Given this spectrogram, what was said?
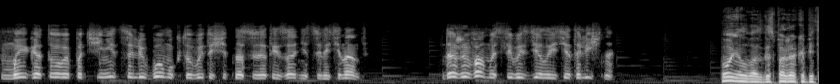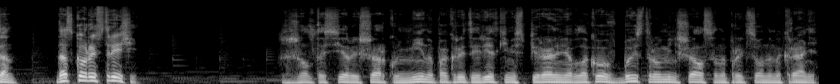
Мы готовы подчиниться любому, кто вытащит нас из этой задницы, лейтенант. Даже вам, если вы сделаете это лично. Понял вас, госпожа капитан. До скорой встречи. Желто-серый шар Куньмина, покрытый редкими спиралями облаков, быстро уменьшался на проекционном экране.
